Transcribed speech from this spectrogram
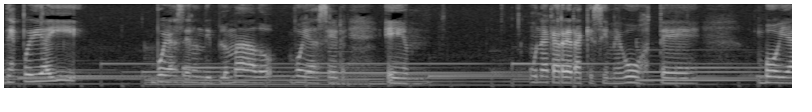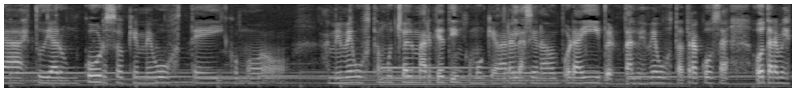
después de ahí voy a hacer un diplomado, voy a hacer em, una carrera que sí me guste, voy a estudiar un curso que me guste y como a mí me gusta mucho el marketing, como que va relacionado por ahí, pero tal vez me gusta otra cosa, o tal vez,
